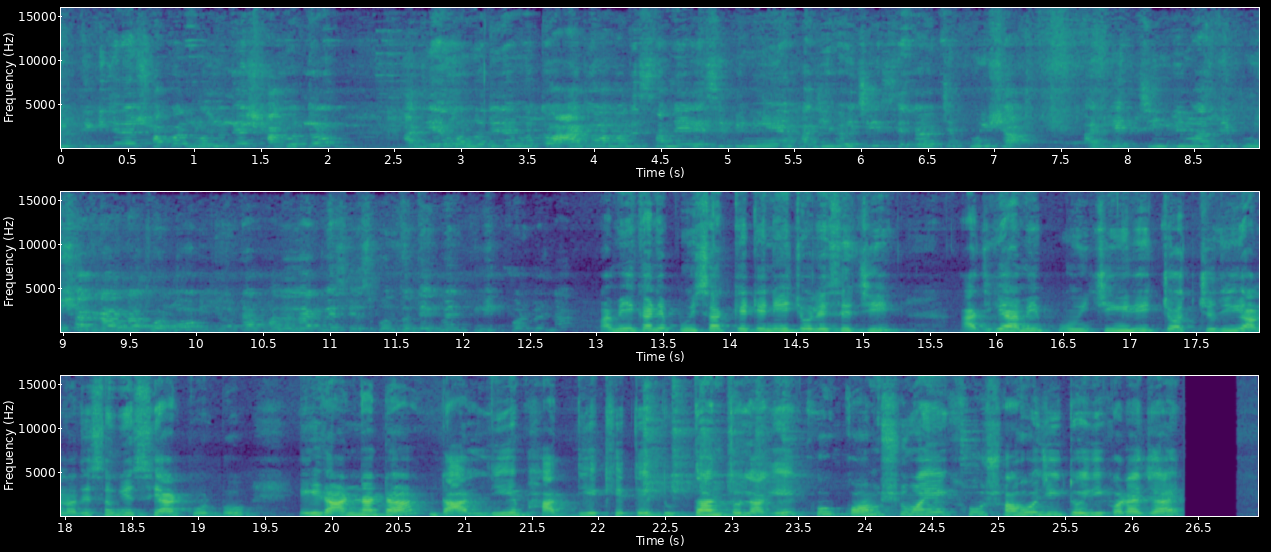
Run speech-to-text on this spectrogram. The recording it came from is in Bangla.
দীপ্তি কিচেনের সকল বন্ধুদের স্বাগত। আজকে অন্যদিনের মতো আজও আমাদের সামনে রেসিপি নিয়ে হাজির হয়েছি, সেটা হচ্ছে পুঁই শাক। আজকে চিংড়ি মাছ দিয়ে পুঁই শাক রান্না করব। ভিডিওটা ভালো লাগবে, শেষ পর্যন্ত দেখবেন ক্লিক করবেন না। আমি এখানে পুঁই শাক কেটে নিয়ে চলে এসেছি। আজকে আমি পুঁই চিংড়ির চচ্চড়ি আপনাদের সঙ্গে শেয়ার করব। এই রান্নাটা ডাল দিয়ে, ভাত দিয়ে খেতে দুর্দান্ত লাগে। খুব কম সময়ে, খুব সহজেই তৈরি করা যায়।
